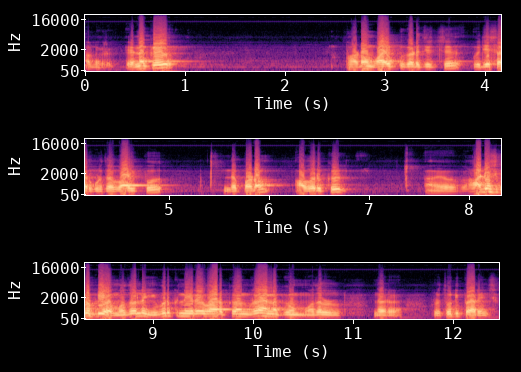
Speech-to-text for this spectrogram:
அப்படிங்கிற எனக்கு படம் வாய்ப்பு கிடச்சிச்சு. விஜய் சார் கொடுத்த வாய்ப்பு. இந்த படம் அவருக்கு ஆடியன்ஸ்க்கு அப்படியே முதல்ல இவருக்கு நிறைவாக இருக்குங்கிற எனக்கு முதல் இந்த ஒரு- துடிப்பாக இருந்துச்சு.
